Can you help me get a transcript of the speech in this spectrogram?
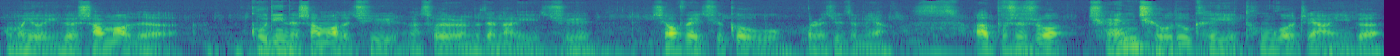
我们有一个商贸的固定的商贸的区域，那所有人都在那里去消费、去购物或者去怎么样。而不是说全球都可以通过这样一个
